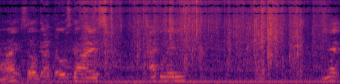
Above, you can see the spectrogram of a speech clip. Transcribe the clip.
All right, so got those guys acclimating. Next.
